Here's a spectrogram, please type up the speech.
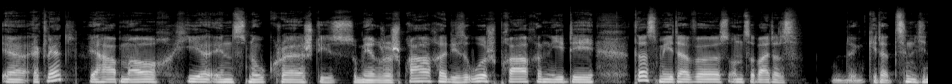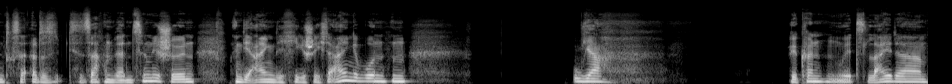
äh, erklärt. Wir haben auch hier in Snow Crash die sumerische Sprache, diese Ursprachenidee, das Metaverse und so weiter. Das geht da ziemlich interessant, also diese Sachen werden ziemlich schön in die eigentliche Geschichte eingebunden. Ja, wir könnten jetzt leider,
